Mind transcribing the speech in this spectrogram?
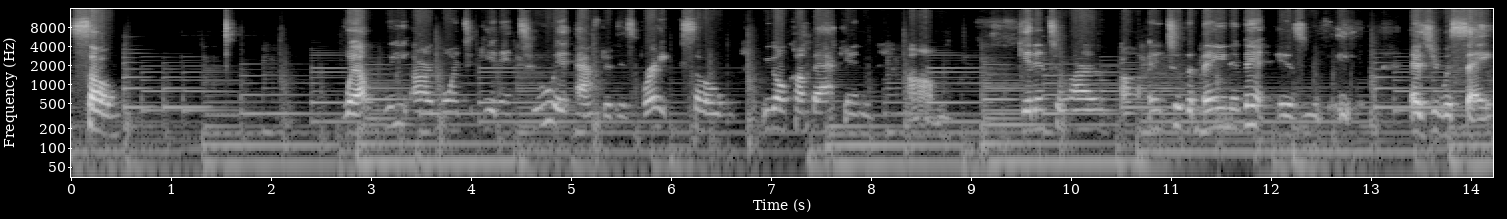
So well, we are going to get into it after this break. So we're gonna come back and um, get into our uh, into the main event, as you as you would say.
